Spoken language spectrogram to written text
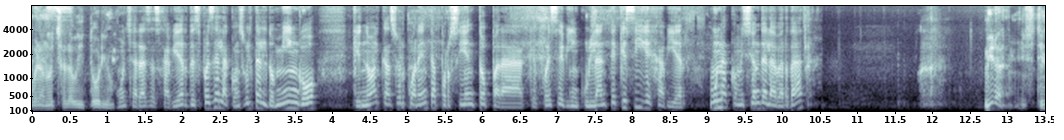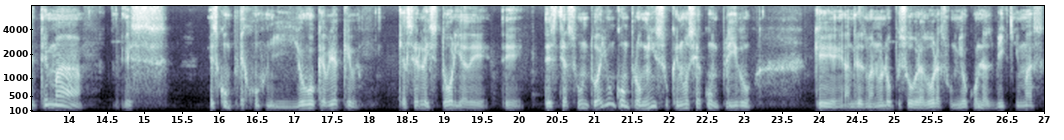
Buenas noches al auditorio. Muchas gracias, Javier. Después de la consulta el domingo, que no alcanzó el 40% para que fuese vinculante, ¿qué sigue, Javier? ¿Una comisión de la verdad? Mira, este, el tema es, es complejo y yo creo que habría que, hacer la historia de, de, este asunto. Hay un compromiso que no se ha cumplido, que Andrés Manuel López Obrador asumió con las víctimas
